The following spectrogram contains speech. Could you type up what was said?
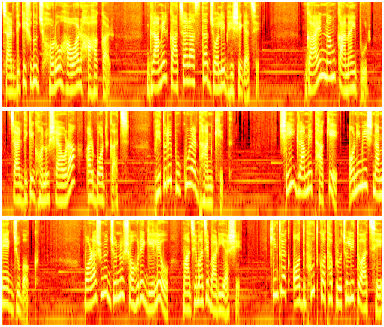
চারদিকে শুধু ঝড়ো হাওয়ার হাহাকার। গ্রামের কাঁচা রাস্তা জলে ভেসে গেছে। গায়ের নাম কানাইপুর, চারদিকে ঘন শ্যাওড়া আর বটগাছ, ভেতরে পুকুর আর ধানক্ষেত। সেই গ্রামে থাকে অনিমেষ নামে এক যুবক। পড়াশুনোর জন্য শহরে গেলেও মাঝে মাঝে বাড়ি আসে। কিন্তু এক অদ্ভুত কথা প্রচলিত আছে।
